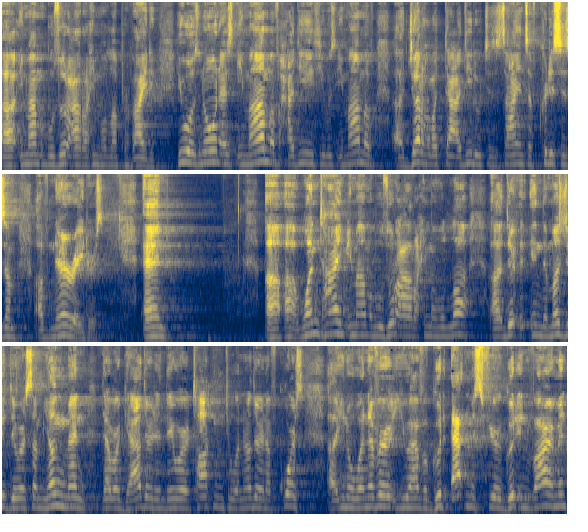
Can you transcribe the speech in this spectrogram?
uh, Imam Abu Zur'a rahimahullah provided. He was known as Imam of hadith, he was Imam of uh, Jarh wa Ta'adil, which is the science of criticism of narrators. And uh, uh, one time, Imam Abu Zur'a, rahimahullah, uh, there, in the masjid, there were some young men that were gathered and they were talking to one another. And of course, uh, you know, whenever you have a good atmosphere, a good environment,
